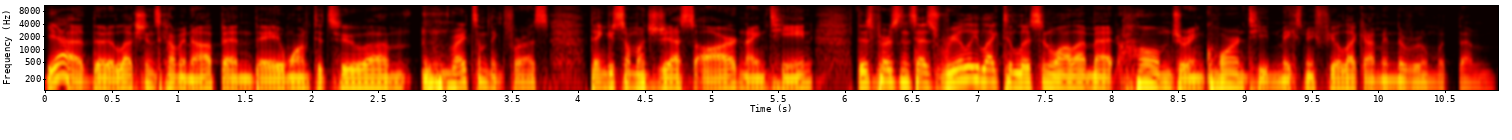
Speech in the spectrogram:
yeah, the election's coming up, and they wanted to um, write something for us. Thank you so much, Jess R19. This person says, really like to listen while I'm at home during quarantine. Makes me feel like I'm in the room with them.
